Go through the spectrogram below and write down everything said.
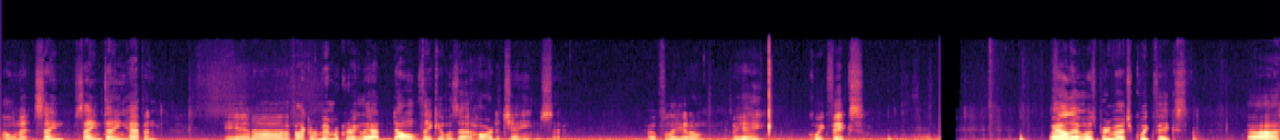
on it same same thing happened and uh, if I can remember correctly, I don't think it was that hard to change. So hopefully it'll be a quick fix. Well, that was pretty much a quick fix. Uh,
